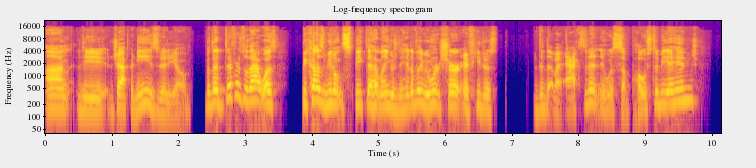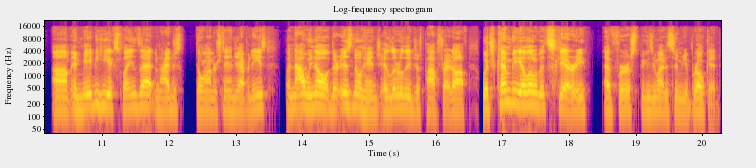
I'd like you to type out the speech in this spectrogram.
on the Japanese video. But the difference with that was because we don't speak that language natively, we weren't sure if he just did that by accident and it was supposed to be a hinge. Um, and maybe he explains that and I just don't understand Japanese. But now we know there is no hinge. It literally just pops right off, which can be a little bit scary at first because you might assume you broke it.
